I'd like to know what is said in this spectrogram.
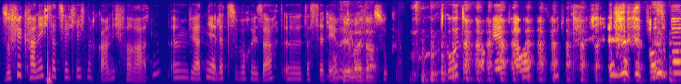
So viel kann ich tatsächlich noch gar nicht verraten. Ähm, wir hatten ja letzte Woche gesagt, äh, dass der David Okay, weiter. uns zu Gut, okay, ciao. Gut. War super.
